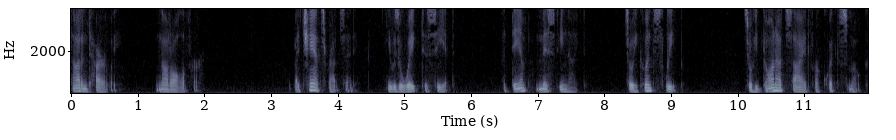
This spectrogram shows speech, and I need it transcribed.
Not entirely, not all of her. By chance, Rat said, he was awake to see it. A damp, misty night, so he couldn't sleep. So he'd gone outside for a quick smoke.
